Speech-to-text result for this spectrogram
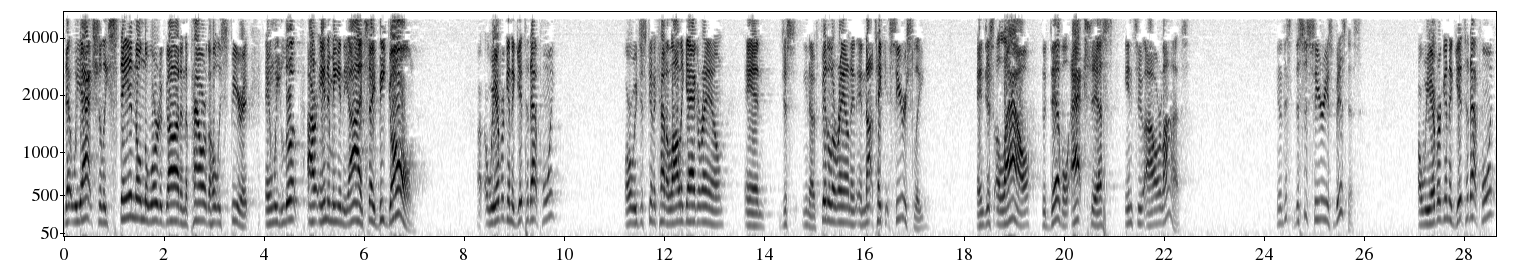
that we actually stand on the Word of God and the power of the Holy Spirit and we look our enemy in the eye and say, Be gone? Are we ever going to get to that point? Or are we just going to kind of lollygag around and just, you know, fiddle around and, and not take it seriously and just allow the devil access into our lives? You know, this, this is serious business. Are we ever going to get to that point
